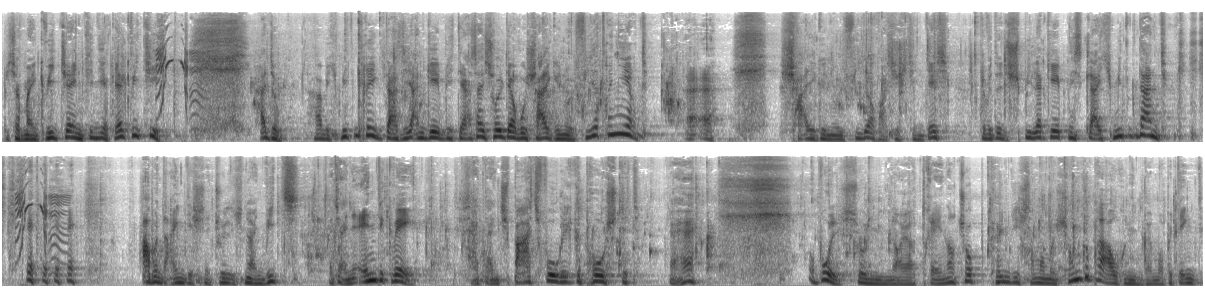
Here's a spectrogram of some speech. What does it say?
bis auf mein Quietsche-Ingenieur, gell, Quitschi? Also, habe ich mitgekriegt, dass ich angeblich der sein soll, der wo Schalke 04 trainiert. Äh, äh, Schalke 04, was ist denn das? Da wird das Spielergebnis gleich mitgenannt. Aber nein, das ist natürlich nur ein Witz. Also eine Endequä. Das hat ein Spaßvogel gepostet. Aha. Obwohl, so ein neuer Trainerjob könnte ich, sagen wir mal, schon gebrauchen, wenn man bedenkt,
